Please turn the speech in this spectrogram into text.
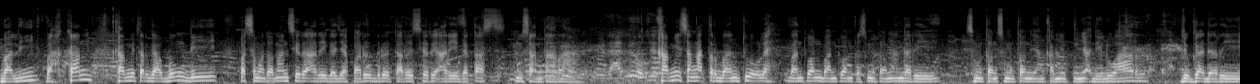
Bali. Bahkan kami tergabung di Pasematonan Sir Arya Gajah Paru Bertaru Sir Arya Gatas Nusantara. Kami sangat terbantu oleh bantuan-bantuan pasematonan dari semeton-semeton yang kami punya di luar, juga dari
